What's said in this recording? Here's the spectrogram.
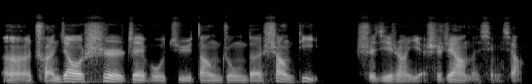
呃，传教士这部剧当中的上帝，实际上也是这样的形象。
